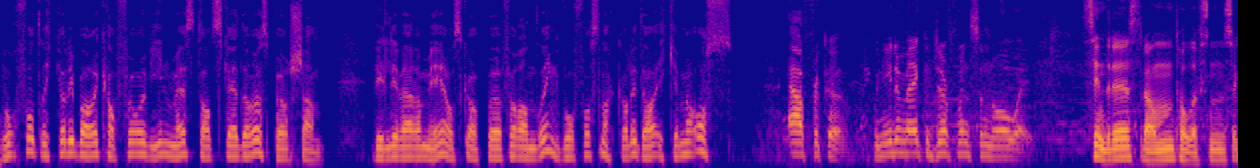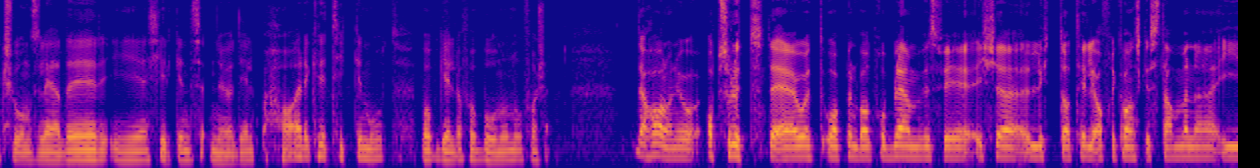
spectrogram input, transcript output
Hvorfor drikker de bare kaffe og vin med statsledere, spør Sham. Vil de være med og skape forandring, hvorfor snakker de da ikke med oss? Africa. We need to make a difference in Norway. Sindre Stranden Tollefsen, seksjonsleder i Kirkens Nødhjelp. Har kritikken mot Bob Geldof og Bono noe for seg? Det har han jo absolutt. Det er jo et åpenbart problem hvis vi ikke lytter til de afrikanske stemmene i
